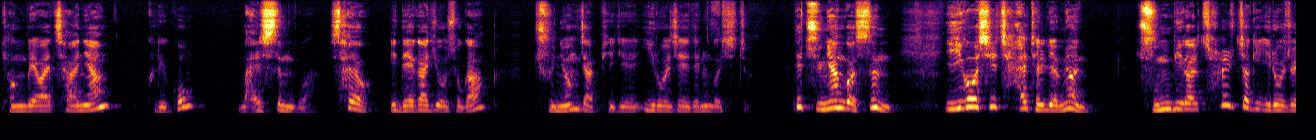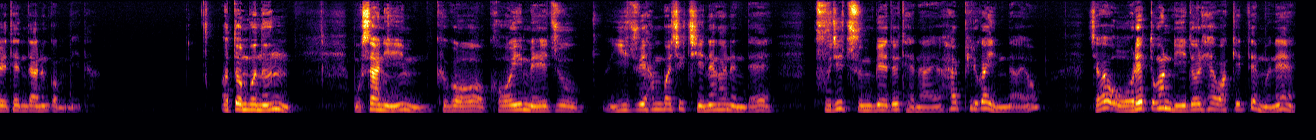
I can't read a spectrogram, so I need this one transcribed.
경배와 찬양 그리고 말씀과 사역 이 네 가지 요소가 균형 잡히게 이루어져야 되는 것이죠. 근데 중요한 것은 이것이 잘 되려면 준비가 철저히 이루어져야 된다는 겁니다. 어떤 분은 목사님 그거 거의 매주 2주에 한 번씩 진행하는데 굳이 준비해도 되나요? 할 필요가 있나요? 제가 오랫동안 리더를 해왔기 때문에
